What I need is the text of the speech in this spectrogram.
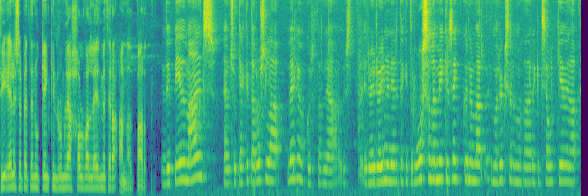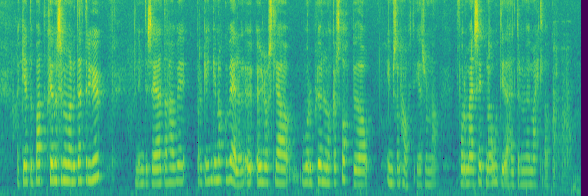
því Elisabeth er nú gengin rúmlega halva leið með þeirra annað barn. Við býðum aðeins en svo gekk þetta rosalega vel hjá okkur þannig að veist, í raunin er þetta ekkert rosalega mikil sengun ef maður, maður hugsa um að það er ekkert sjálfgefið að, að geta barn hvernig sem mann er dettur í hug. En ég myndi segja að þetta hafi bara gengið nokkuð vel en auðljóslega voru plönun okkar stoppuð á ymsan hátt. Ég er svona, fórum aðeins setna út í það heldur en við mætla okkur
